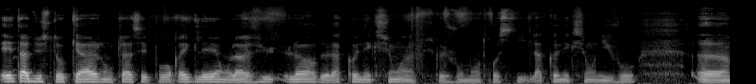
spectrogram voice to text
état du stockage, donc là c'est pour régler, on l'a vu lors de la connexion, hein, puisque je vous montre aussi la connexion au niveau euh,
